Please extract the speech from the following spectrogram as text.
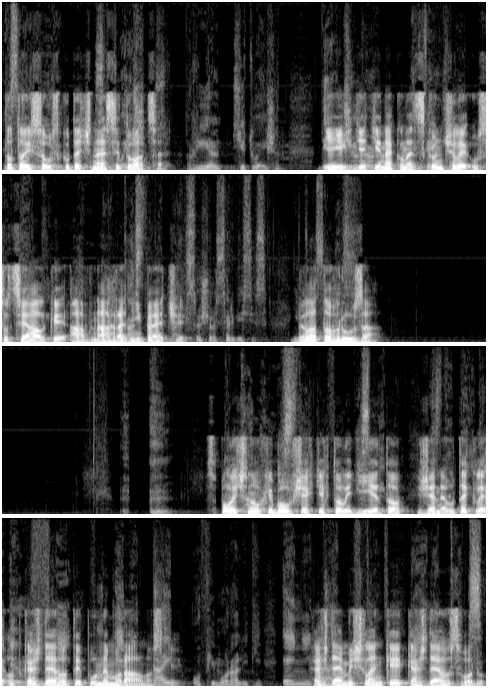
Toto jsou skutečné situace. Jejich děti nakonec skončily u sociálky a v náhradní péči. Byla to hrůza. Společnou chybou všech těchto lidí je to, že neutekli od každého typu nemorálnosti. Každé myšlenky, každého svodu.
